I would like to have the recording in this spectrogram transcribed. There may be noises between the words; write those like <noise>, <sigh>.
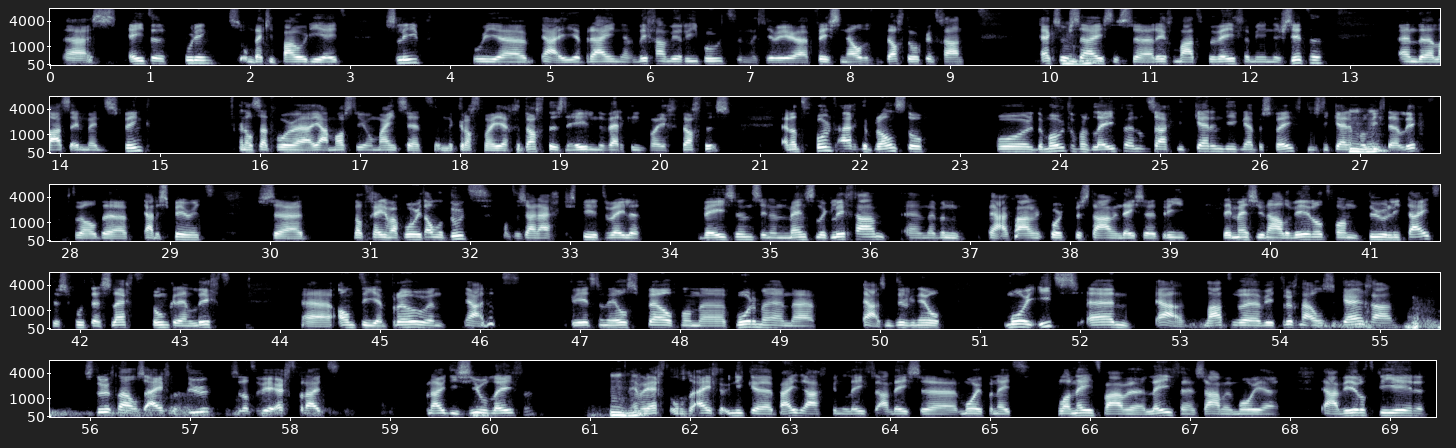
eten, voeding. Dus ontdek je power dieet. Sleep, hoe je ja, je brein en lichaam weer reboot. En dat je weer fris en helder de dag door kunt gaan. Exercise, mm -hmm. dus regelmatig bewegen, minder zitten. En de laatste element is think. En dat staat voor ja, master your mindset en de kracht van je gedachten, de helende werking van je gedachten. En dat vormt eigenlijk de brandstof voor de motor van het leven. En dat is eigenlijk die kern die ik net beschreef. Dus die kern van Mhm. liefde en licht. Oftewel de, ja, de spirit. Dus uh, datgene waarvoor je het allemaal doet. Want we zijn eigenlijk spirituele wezens in een menselijk lichaam. En hebben ja, ervaren een kort bestaan in deze drie-dimensionale wereld van dualiteit. Dus goed en slecht, donker en licht. Uh, anti en pro. En ja, dat creëert zo'n heel spel van uh, vormen. En ja, het is natuurlijk een heel mooi iets. En ja, laten we weer terug naar onze kern gaan. Dus terug naar onze eigen natuur. Zodat we weer echt vanuit, vanuit die ziel leven. Mm -hmm. En weer echt onze eigen unieke bijdrage kunnen leveren aan deze uh, mooie planeet, planeet waar we leven. En samen een mooie ja, wereld creëren.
